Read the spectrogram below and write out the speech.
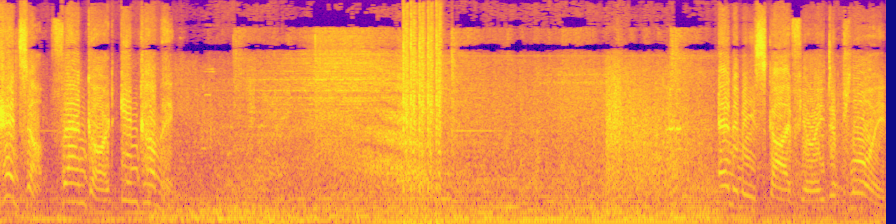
Heads up, Vanguard incoming. Sky Fury deployed.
